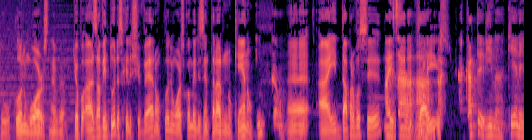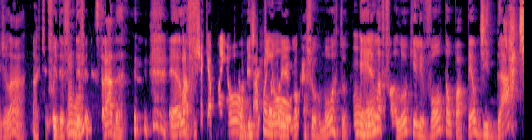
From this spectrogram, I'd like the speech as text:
do Clone Wars, né, velho? Tipo, as aventuras que eles tiveram, Clone Wars, como eles entraram no canon, Então, é, aí dá pra você mas a, usar a, isso. Caterina Kennedy lá, a que foi def Uhum. defenestrada, ela A bicha que apanhou, A bicha que apanhou. apanhou igual cachorro morto, Uhum. ela falou que ele volta ao papel de Darth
